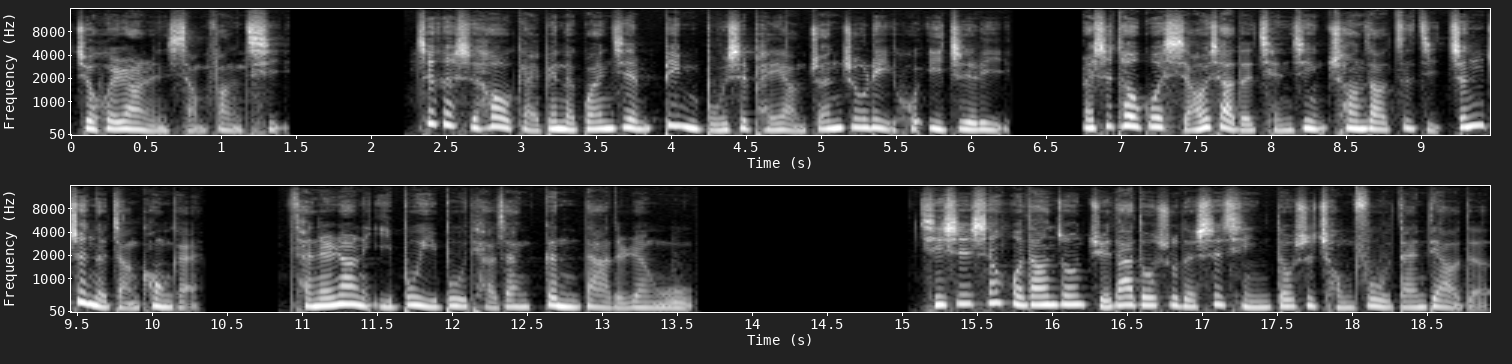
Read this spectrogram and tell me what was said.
就会让人想放弃。这个时候，改变的关键并不是培养专注力或意志力，而是透过小小的前进，创造自己真正的掌控感，才能让你一步一步挑战更大的任务。其实，生活当中绝大多数的事情都是重复单调的。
